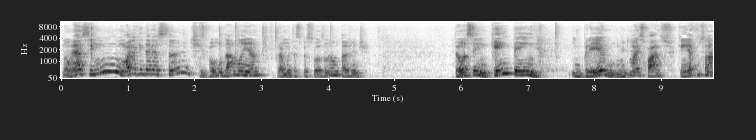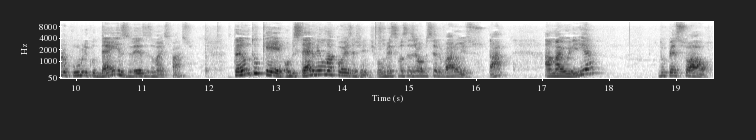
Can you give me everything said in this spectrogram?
Não é assim, hum, olha que interessante, vou mudar amanhã. Para muitas pessoas não, tá, gente? Então, assim, quem tem emprego, muito mais fácil. Quem é funcionário público, 10 vezes mais fácil. Tanto que, observem uma coisa, gente. Vamos ver se vocês já observaram isso, tá? A maioria do pessoal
